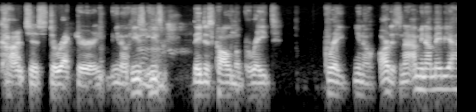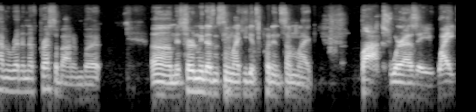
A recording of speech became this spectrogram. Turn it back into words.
conscious director you know he's mm-hmm. he's they just call him a great great you know artist and I, I mean I maybe I haven't read enough press about him but um it certainly doesn't seem like he gets put in some like box whereas a white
